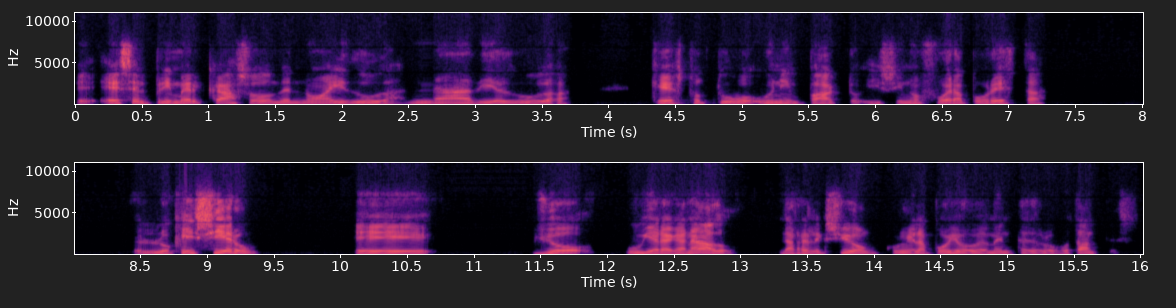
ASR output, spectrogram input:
eh, es el primer caso donde no hay duda, nadie duda que esto tuvo un impacto y si no fuera por esta, lo que hicieron, eh, yo hubiera ganado la reelección con el apoyo obviamente de los votantes.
